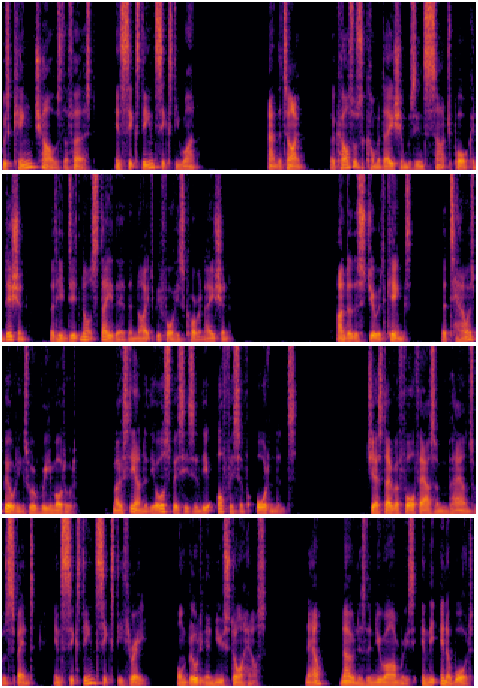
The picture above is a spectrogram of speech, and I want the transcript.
was King Charles I in 1661. At the time, the castle's accommodation was in such poor condition that he did not stay there the night before his coronation. Under the Stuart kings, the tower's buildings were remodelled, mostly under the auspices of the Office of Ordnance. Just over £4,000 was spent in 1663 on building a new storehouse, now known as the New Armouries in the Inner Ward.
